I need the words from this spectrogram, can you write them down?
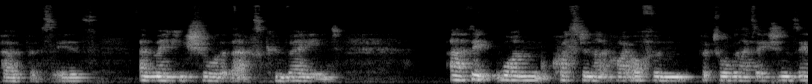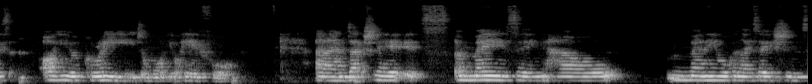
purpose is and making sure that that's conveyed. I think one question that I quite often put to organisations is Are you agreed on what you're here for? And actually, it's amazing how many organisations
